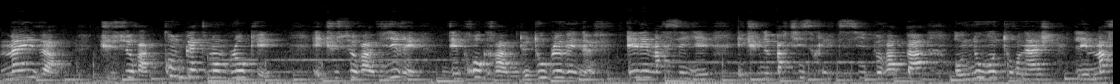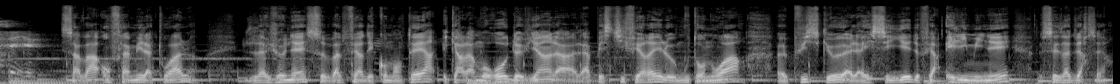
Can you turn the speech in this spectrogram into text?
Maëva, tu seras complètement bloqué et tu seras viré des programmes de W9 et Les Marseillais et tu ne participeras pas au nouveau tournage Les Marseillais. Ça va enflammer la toile la jeunesse va faire des commentaires et Carla Moreau devient la, pestiférée, le mouton noir, euh, puisqu'elle a essayé de faire éliminer ses adversaires.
